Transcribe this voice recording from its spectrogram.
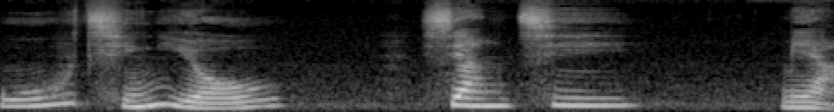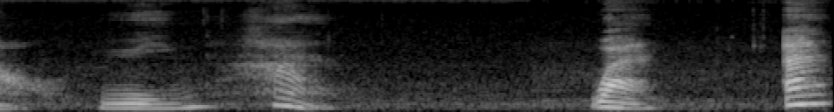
无情游，相期邈云汉。晚安。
